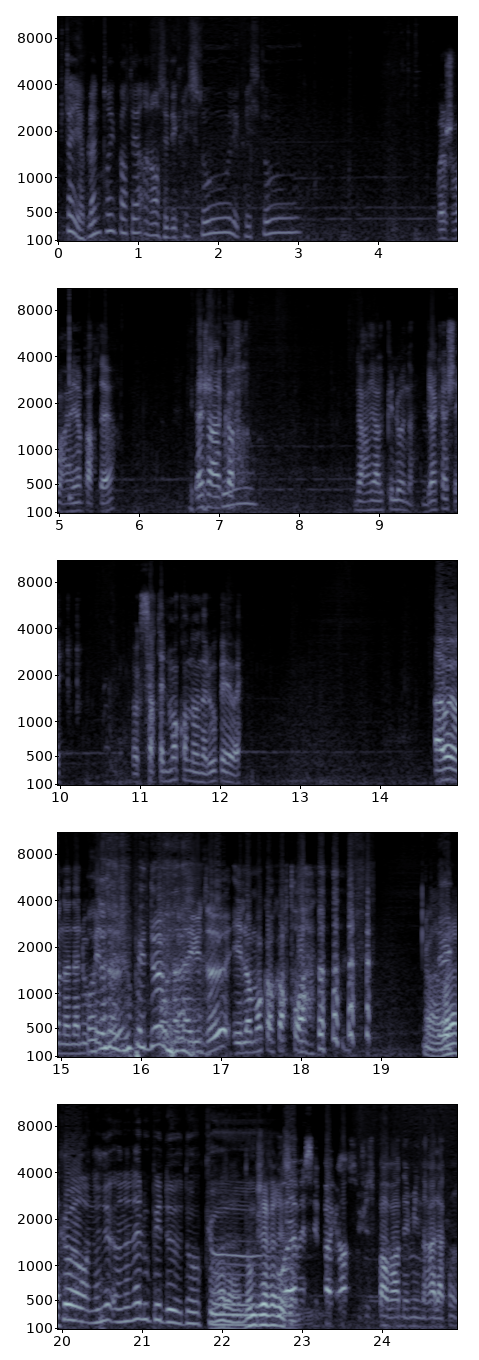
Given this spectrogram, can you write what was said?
putain, il y a plein de trucs par terre. Ah non, c'est des cristaux, des cristaux. Moi je vois rien par terre. des Là, j'ai un coffre. Derrière le pylône, bien caché. Donc certainement qu'on en a loupé, ouais. Ah ouais, on en a On loupé en a deux. loupé deux. On en a eu deux et il en manque encore trois. Ah, voilà. D'accord, on, en a- on en a loupé deux. Donc, Voilà, euh, donc j'avais raison. Ouais, mais c'est pas grave, c'est juste pour avoir des minerais à la con.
